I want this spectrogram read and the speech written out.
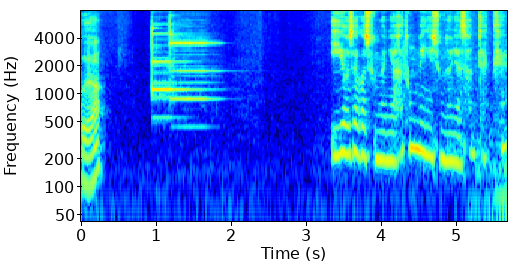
뭐야? 이 여자가 죽느냐 하동민이 죽느냐 선택해?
